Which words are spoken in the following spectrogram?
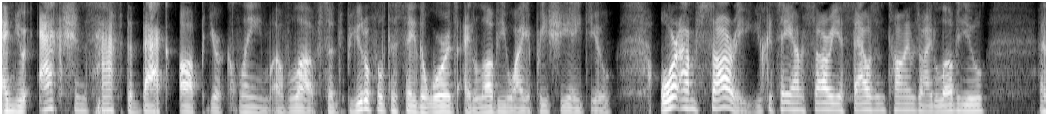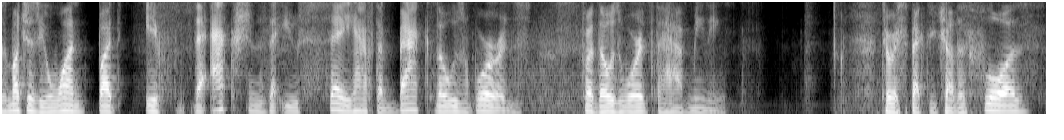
And your actions have to back up your claim of love. So it's beautiful to say the words, I love you, I appreciate you. Or I'm sorry. You could say, I'm sorry a thousand times, or I love you as much as you want. But if the actions that you say have to back those words for those words to have meaning, to respect each other's flaws,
